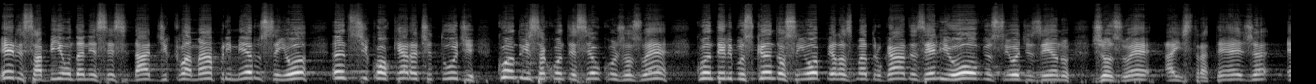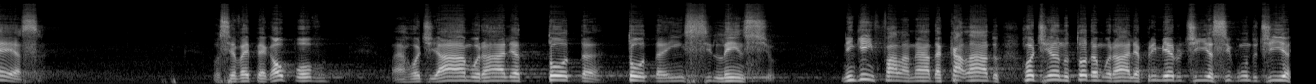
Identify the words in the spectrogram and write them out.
Eles sabiam da necessidade de clamar primeiro o Senhor antes de qualquer atitude. Quando isso aconteceu com Josué, quando ele buscando ao Senhor pelas madrugadas, ele ouve o Senhor dizendo: Josué, a estratégia é essa. Você vai pegar o povo, vai rodear a muralha toda, toda em silêncio. Ninguém fala nada, calado, rodeando toda a muralha. Primeiro dia, segundo dia,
